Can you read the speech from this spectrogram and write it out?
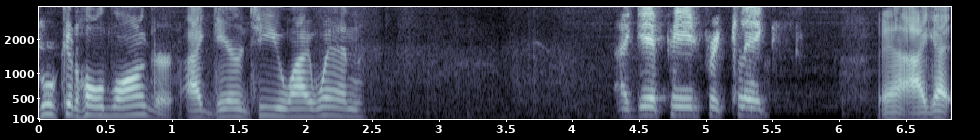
Who can hold longer? I guarantee you, I win. I get paid for clicks. Yeah, I got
